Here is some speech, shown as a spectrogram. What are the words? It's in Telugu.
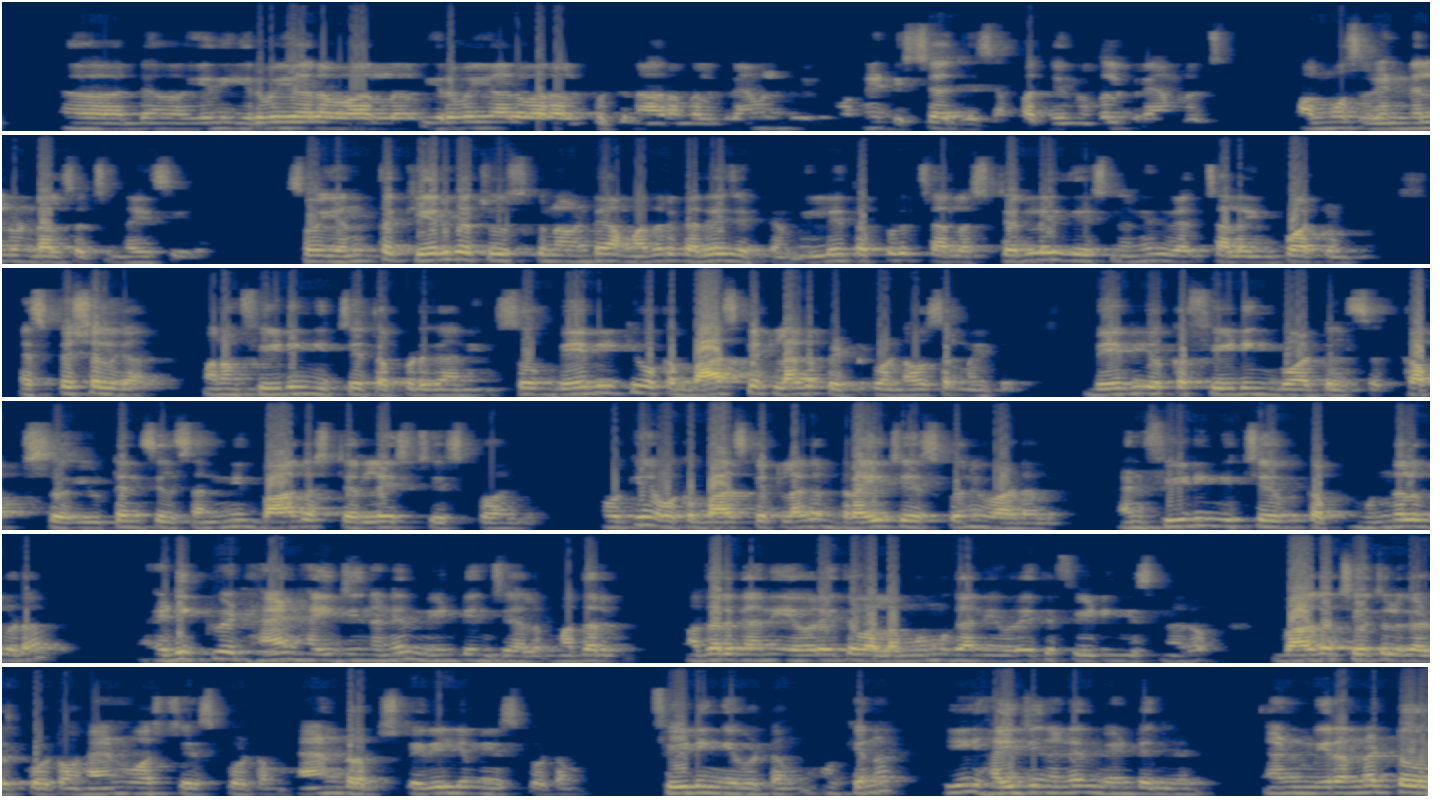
ఏది ఇరవై ఆరు వారాల ఇరవై ఆరు వారాలు పుట్టిన ఆరు వందల గ్రాముల బేబీ మొన్నే డిశ్చార్జ్ చేసాం పద్దెనిమిది వందల గ్రాములు వచ్చి ఆల్మోస్ట్ రెండు నెలలు ఉండాల్సి వచ్చింది ఐసీలో సో ఎంత కేర్గా చూసుకున్నాం అంటే ఆ మదర్కి అదే చెప్పాం. వెళ్ళేటప్పుడు చాలా స్టెరిలైజేషన్ అనేది చాలా ఇంపార్టెంట్. ఎస్పెషల్గా మనం ఫీడింగ్ ఇచ్చేటప్పుడు కానీ సో బేబీకి ఒక బాస్కెట్ లాగా పెట్టుకోండి అవసరమైతే. బేబీ యొక్క ఫీడింగ్ బాటిల్స్ కప్స్ యూటెన్సిల్స్ అన్ని బాగా స్టెరిలైజ్ చేసుకోవాలి. ఓకే? ఒక బాస్కెట్ లాగా డ్రై చేసుకొని వాడాలి. అండ్ ఫీడింగ్ ఇచ్చే ముందలు కూడా ఎడిక్వేట్ హ్యాండ్ హైజీన్ అనేది మెయింటైన్ చేయాలి. మదర్ మదర్ కానీ ఎవరైతే వాళ్ళ అమ్మమ్మ కానీ ఎవరైతే ఫీడింగ్ ఇస్తున్నారో బాగా చేతులు కడుక్కోవటం హ్యాండ్ వాష్ చేసుకోవటం హ్యాండ్ రబ్ స్టెరిలియం వేసుకోవటం ఫీడింగ్ ఇవ్వటం ఓకేనా ఈ హైజీన్ అనేది మెయింటైన్ చేయాలి అండ్ మీరు అన్నట్టు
